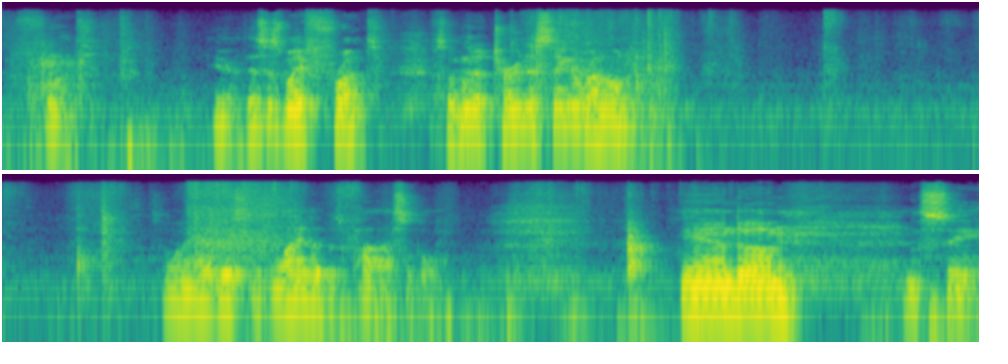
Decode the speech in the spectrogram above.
Front. Here, this is my front. So I'm going to turn this thing around. I want to have this as lined up as possible. And um, let's see.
